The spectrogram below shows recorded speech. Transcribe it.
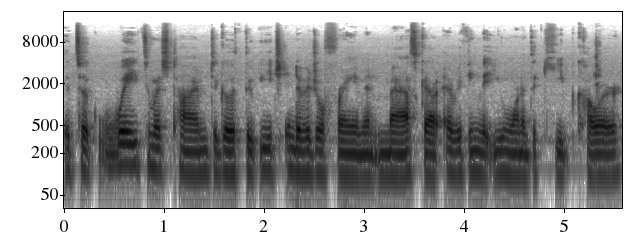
it took way too much time to go through each individual frame and mask out everything that you wanted to keep color.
